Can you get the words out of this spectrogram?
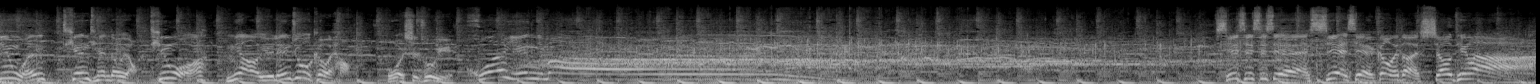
新闻天天都有，听我妙语连珠。各位好，我是朱宇，欢迎你们！谢谢谢谢谢谢各位的收听啦！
